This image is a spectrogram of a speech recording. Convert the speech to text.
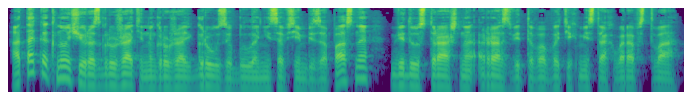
А так как ночью разгружать и нагружать грузы было не совсем безопасно, ввиду страшно развитого в этих местах воровства,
